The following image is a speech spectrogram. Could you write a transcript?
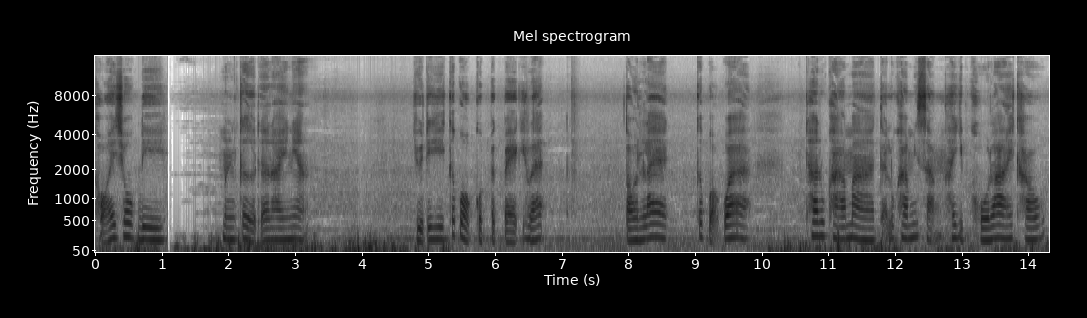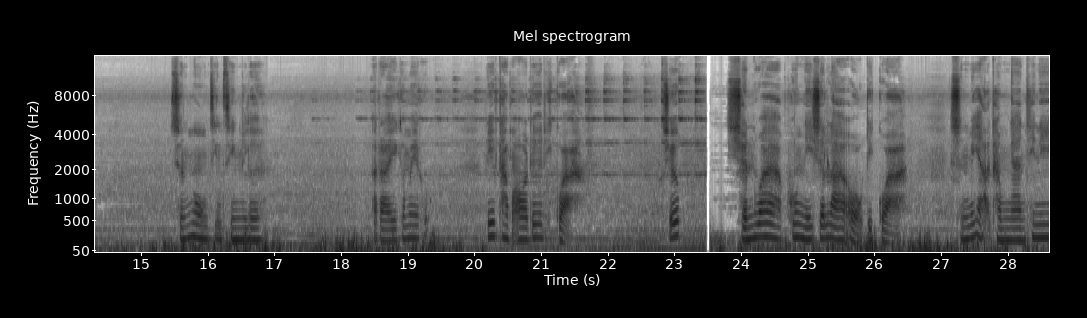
ขอให้โชคดี มันเกิดอะไรเนี่ย อยู่ดีก็บอกกฎแปลกๆอีกแล้ว ตอนแรกก็บอกว่า ถ้าลูกค้ามาแต่ลูกค้าไม่สั่งให้หยิบโคลาให้เขา ฉันงงจริงๆเลย อะไรก็ไม่รู้ รีบทำออเดอร์ดีกว่า ชึบ ฉันว่าพรุ่งนี้ฉันลาออกดีกว่า ฉันไม่อยากทำงานที่นี่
